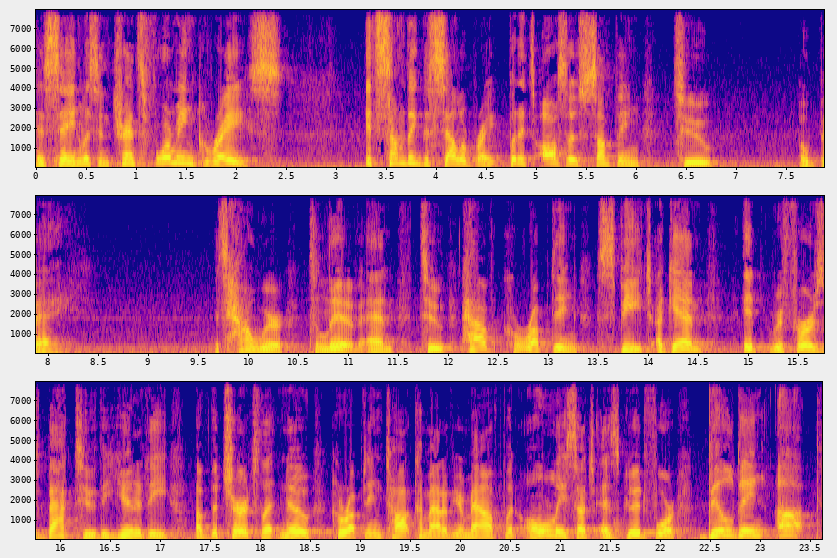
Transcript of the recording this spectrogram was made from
is saying. Listen, transforming grace it's something to celebrate, but it's also something to obey. It's how we're to live and to have corrupting speech. Again, it refers back to the unity of the church. Let no corrupting talk come out of your mouth, but only such as good for building up.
